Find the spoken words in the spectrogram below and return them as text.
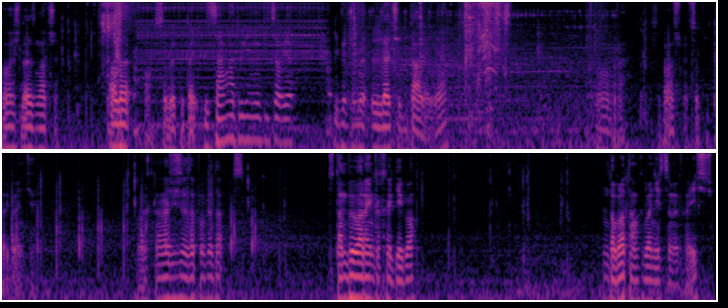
to źle znaczy. Ale o, sobie tutaj załadujemy widzowie i będziemy lecieć dalej, nie? Dobra, zobaczmy co tutaj będzie. Bo Jak na razie się zapowiada... Czy tam była ręka Hagiego? Dobra, tam chyba nie chcemy wejść.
